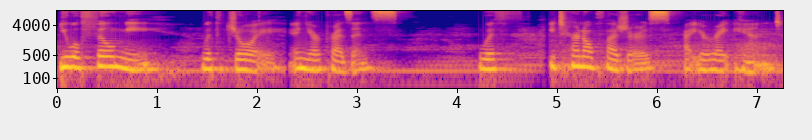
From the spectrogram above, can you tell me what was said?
You will fill me with joy in your presence, with eternal pleasures at your right hand.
